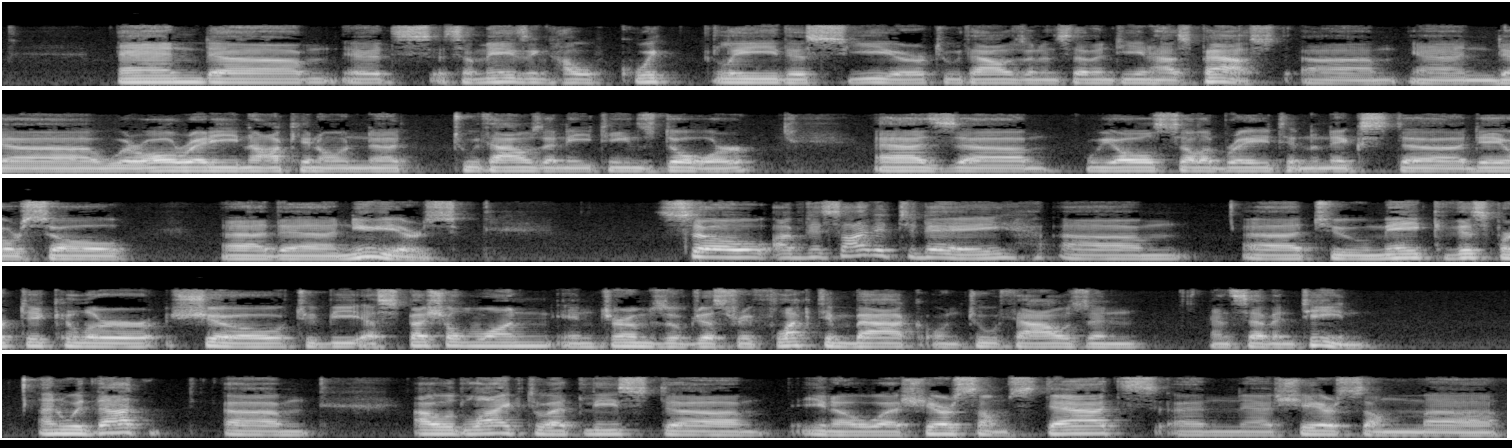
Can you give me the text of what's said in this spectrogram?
and um, it's it's amazing how quickly this year 2017 has passed. Um, and uh, we're already knocking on uh, 2018's door as um, we all celebrate in the next uh, day or so uh, the new year's. So i've decided today um, uh, to make this particular show to be a special one in terms of just reflecting back on 2017 and with that, um, I would like to at least, uh, you know, uh, share some stats and uh, share some, uh,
